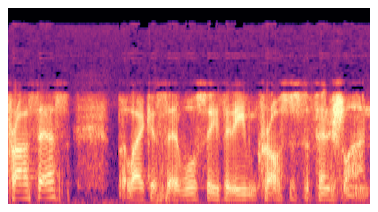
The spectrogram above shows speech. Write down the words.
process. But like I said, we'll see if it even crosses the finish line.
